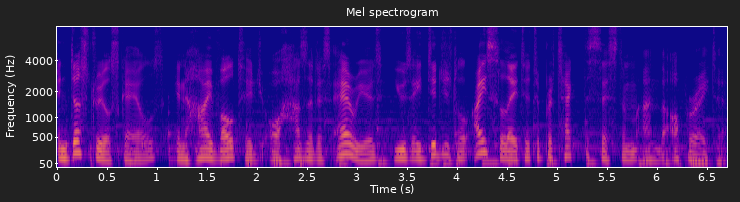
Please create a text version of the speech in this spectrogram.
Industrial scales, in high voltage or hazardous areas, use a digital isolator to protect the system and the operator.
